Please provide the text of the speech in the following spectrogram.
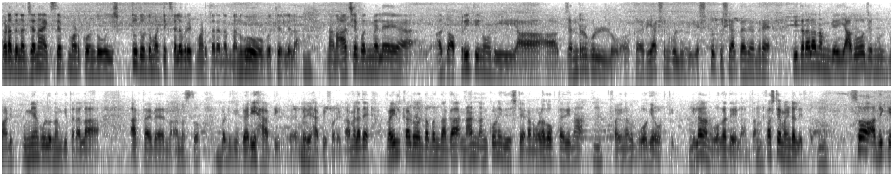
ಬಟ್ ಅದನ್ನು ಜನ ಅಕ್ಸೆಪ್ಟ್ ಮಾಡಿಕೊಂಡು ಇಷ್ಟು ದೊಡ್ಡ ಮಟ್ಟಿಗೆ ಸೆಲೆಬ್ರೇಟ್ ಮಾಡ್ತಾರೆ ಅನ್ನೋದು ನನಗೂ ಗೊತ್ತಿರಲಿಲ್ಲ. ನಾನು ಆಚೆ ಬಂದಮೇಲೆ ಅದು ಆ ಪ್ರೀತಿ ನೋಡಿ ಆ ಜನರುಗಳು ರಿಯಾಕ್ಷನ್ಗಳು ಎಷ್ಟು ಖುಷಿ ಆಗ್ತಾ ಇದೆ ಅಂದರೆ ಈ ಥರ ಎಲ್ಲ ನಮಗೆ ಯಾವುದೋ ಜನ್ಮ ಮಾಡಿದ ಪುಣ್ಯಗಳು ನಮ್ಗೆ ಈ ಥರ ಎಲ್ಲ ಆಗ್ತಾ ಇದೆ ಅನ್- ಅನ್ನಿಸ್ತು. But we very happy very happy for it ಆಮೇಲೆ ಅದೇ ವೈಲ್ಡ್ ಕಾರ್ಡು ಅಂತ ಬಂದಾಗ ನಾನು ಅನ್ಕೊಂಡಿದ್ದು ಇಷ್ಟೇ ನಾನು ಒಳಗೆ ಹೋಗ್ತಾ ಇದ್ದೀನಾ ಫೈನಲ್ಗೆ ಹೋಗೇ ಹೋಗ್ತೀನಿ. ಇಲ್ಲ ನಾನು ಹೋಗೋದೇ ಇಲ್ಲ ಅಂತ. ಫಸ್ಟೇ ಮೈಂಡಲ್ಲಿತ್ತು ಸೊ ಅದಕ್ಕೆ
